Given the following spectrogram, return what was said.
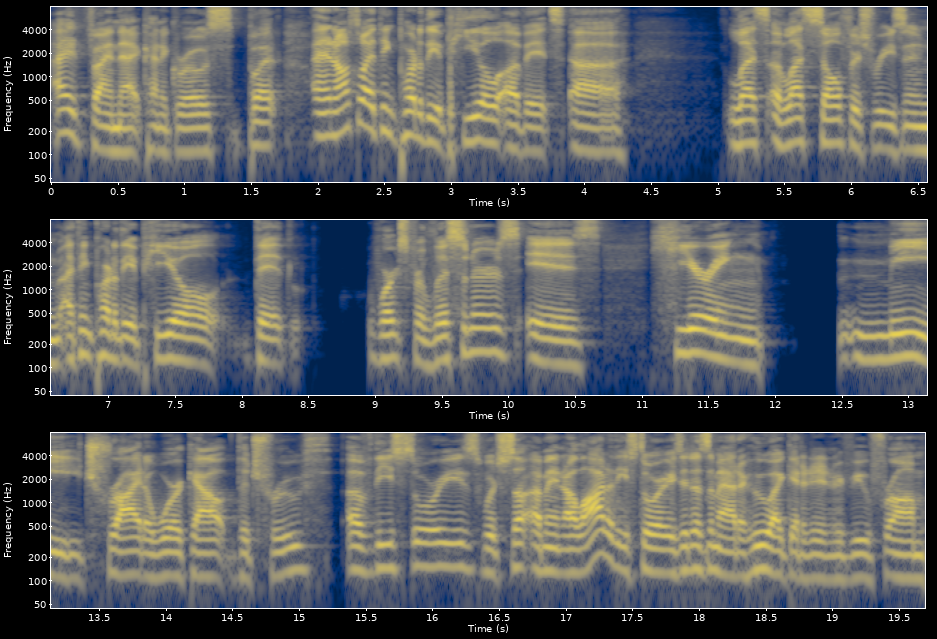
I find that kind of gross, but, and also I think part of the appeal of it, uh, less a less selfish reason. I think part of the appeal that works for listeners is hearing me try to work out the truth of these stories which i mean a lot of these stories it doesn't matter who i get an interview from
